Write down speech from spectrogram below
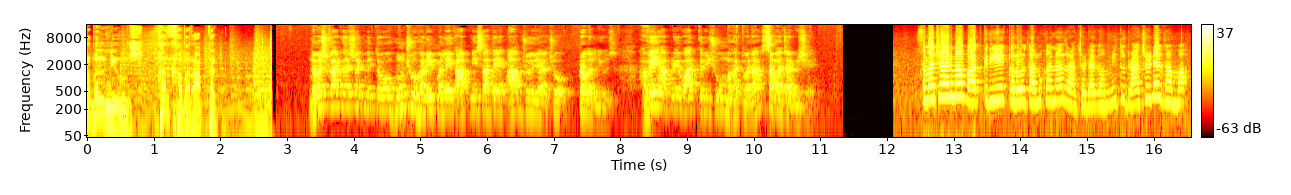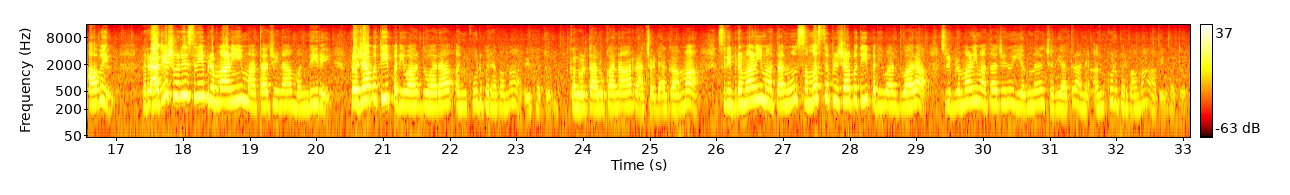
પ્રબલ news હર ખબર આપ તક. નમસ્કાર દર્શક મિત્રો હું છું હરીફ મલેક. આપની સાથે આપ જોઈ રહ્યા છો પ્રબલ ન્યૂઝ. હવે આપણે વાત કરીશું મહત્વના સમાચાર વિશે. સમાચારમાં વાત કરીએ કલોલ તાલુકાના રાંચડિયા ગામની. તો રાંચડિયા ગામમાં આવેલ રાજેશ્વરી શ્રી બ્રહ્માણી માતાજીના મંદિરે પ્રજાપતિ પરિવાર દ્વારા અન્નકૂટ ભરાવવામાં આવ્યું હતું. કલોલ તાલુકાના રાંચડા ગામમાં શ્રી બ્રહ્માણી માતાનું સમસ્ત પ્રજાપતિ પરિવાર દ્વારા શ્રી બ્રહ્માણી માતાજીનું યજ્ઞ, ચરિયાત્રા અને અન્નકૂટ ભરવામાં આવ્યું હતું.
